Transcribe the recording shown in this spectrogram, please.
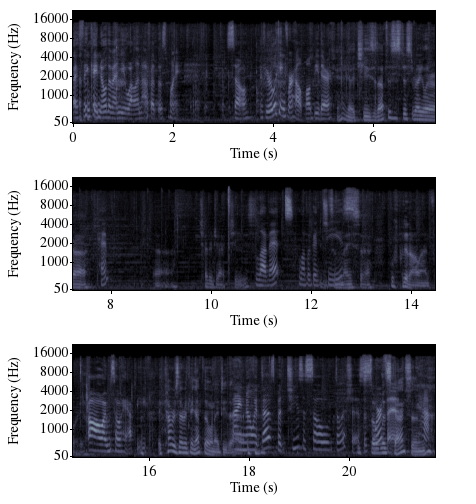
I think I know the menu well enough at this point. So if you're looking for help, I'll be there. Okay, I'm gonna cheese it up. This is just a regular uh, Okay. cheddar jack cheese. Love it. Love a good It's cheese. nice. Uh, we'll put it all on for you. Oh, I'm so happy. It covers everything up though when I do that. I know it does, but cheese is so delicious. It's, so worth Wisconsin. it. Yeah.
